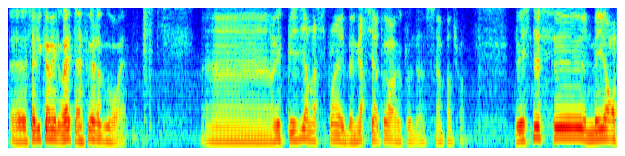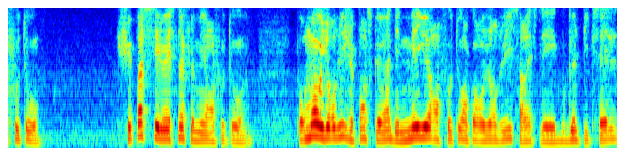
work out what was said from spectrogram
Euh, salut Kamel, ouais, t'es un peu à la bourre, ouais. Avec plaisir, merci pour la ben, Merci à toi, Claude, c'est sympa, tu vois. Le S9, euh, le meilleur en photo. Je sais pas si c'est le S9 le meilleur en photo. Hein. Pour moi, aujourd'hui, je pense qu'un des meilleurs en photo encore aujourd'hui, ça reste les Google Pixel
